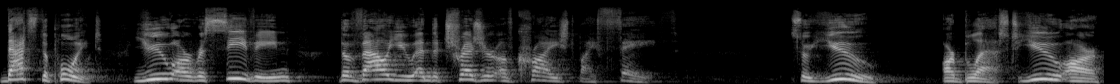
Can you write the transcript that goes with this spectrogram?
That's the point. You are receiving the value and the treasure of Christ by faith. So you are blessed. You are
